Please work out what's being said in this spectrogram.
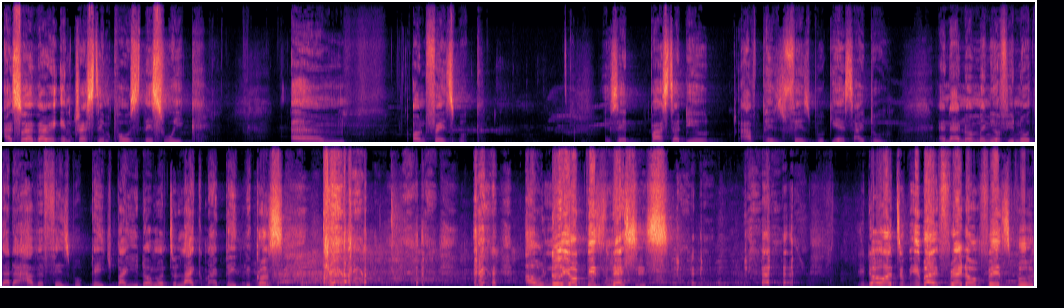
I saw a very interesting post this week um, on Facebook. He said, Pastor, do you have page Facebook? Yes, I do. And I know many of you know that I have a Facebook page, but you don't want to like my page because I'll know your businesses. you don't want to be my friend on Facebook.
